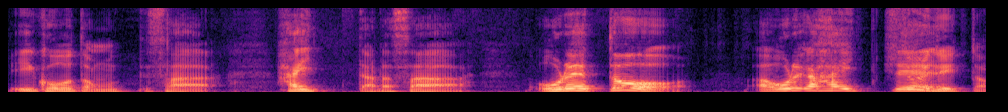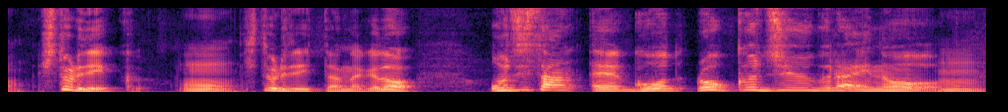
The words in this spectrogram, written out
行こうと思ってさ入ったらさ俺とあ俺が入って一人で行ったの？一人で行く。うん。一人で行ったんだけどおじさん、えー、5 60ぐらいの、ん。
